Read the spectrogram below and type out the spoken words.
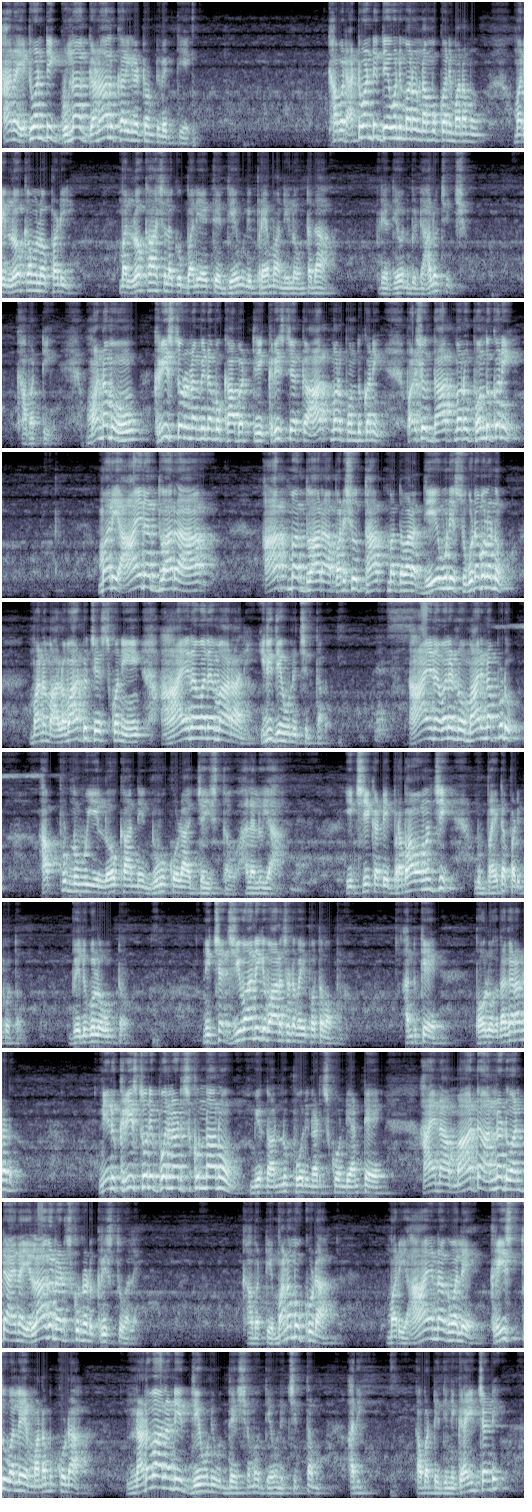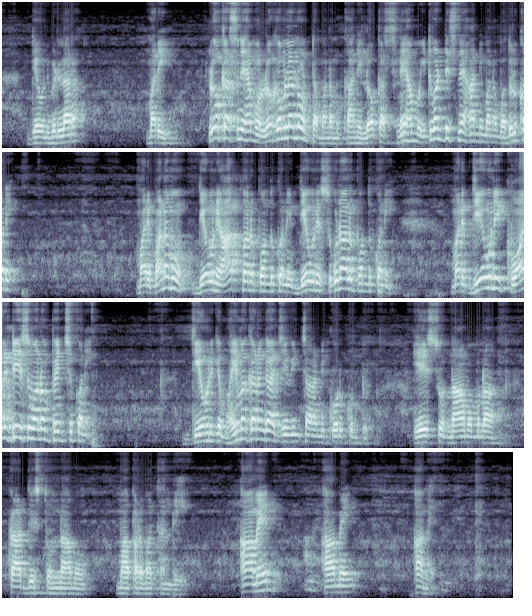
ఆయన ఎటువంటి గుణ గణాలు కలిగినటువంటి వ్యక్తి. కాబట్టి అటువంటి దేవుని మనం నమ్ముకొని మనము మరి లోకంలో పడి మరి లోకాశలకు బలి అయితే దేవుని ప్రేమ నీలో ఉంటుందా? ప్రియ దేవుని బిడ్డ ఆలోచించు. కాబట్టి మనము క్రీస్తును నమ్మినము కాబట్టి క్రీస్తు యొక్క ఆత్మను పొందుకొని పరిశుద్ధాత్మను పొందుకొని మరి ఆయన ద్వారా ఆత్మ ద్వారా పరిశుద్ధాత్మ ద్వారా దేవుని సుగుణములను మనం అలవాటు చేసుకొని ఆయన వలె మారాలి. ఇది దేవుని చిత్తం. ఆయన వలె నువ్వు మారినప్పుడు అప్పుడు నువ్వు ఈ లోకాన్ని నువ్వు కూడా జయిస్తావు. హలలుయా ఈ చీకటి ప్రభావం నుంచి నువ్వు బయటపడిపోతావు. వెలుగులో ఉంటావు. నిత్య జీవానికి వారసుడు అయిపోతావు అప్పుడు. అందుకే పౌలు ఒక దగ్గర అన్నాడు నేను క్రీస్తుని పోలి నడుచుకున్నాను. మీరు నన్ను పోలి నడుచుకోండి. అంటే ఆయన మాట అన్నాడు అంటే ఆయన ఎలాగ నడుచుకున్నాడు క్రీస్తు వలె? కాబట్టి మనము కూడా మరి ఆయన వలె క్రీస్తు వలె మనము కూడా నడవాలని దేవుని ఉద్దేశము దేవుని చిత్తం అది. కాబట్టి దీన్ని గ్రహించండి. దేవుని బిళ్ళారా మరి లోక స్నేహము లోకంలోనే ఉంటాం మనము కానీ లోక స్నేహము ఇటువంటి స్నేహాన్ని మనం వదులుకొని మరి మనము దేవుని ఆత్మను పొందుకొని దేవుని సుగుణాలు పొందుకొని మరి దేవుని క్వాలిటీస్ మనం పెంచుకొని దేవునికి మహిమకరంగా జీవించాలని కోరుకుంటూ యేసు నామమున ప్రార్థిస్తున్నాము మా పరమ తండ్రి. ఆమెన్. ఆమెన్. ఆమెన్.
